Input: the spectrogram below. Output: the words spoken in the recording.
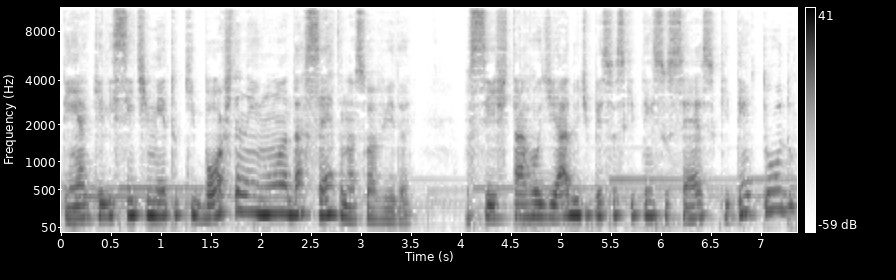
Tem aquele sentimento que bosta nenhuma dá certo na sua vida. Você está rodeado de pessoas que têm sucesso, que têm tudo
